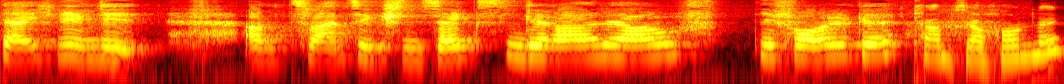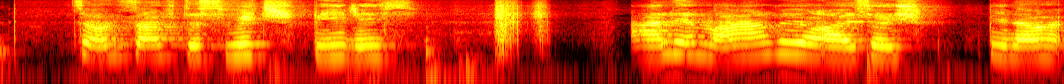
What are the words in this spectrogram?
Ja, ich nehme die am 20.06. gerade auf, die Folge. kam sie auch online? Sonst auf der Switch spiele ich alle Mario, also ich bin auch,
